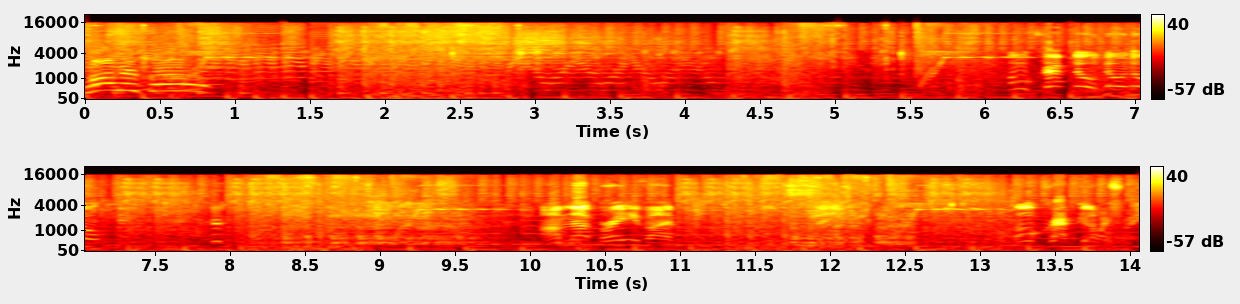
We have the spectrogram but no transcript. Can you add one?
Wonderful. Oh crap! No, no, no! I'm not brave. I'm. Oh crap! Get away from me!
